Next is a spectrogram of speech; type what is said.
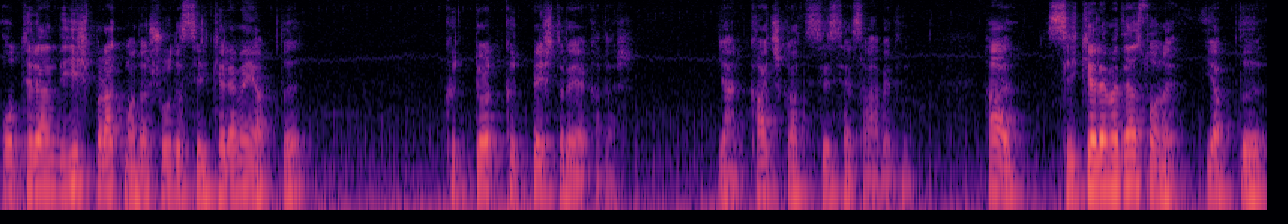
o trendi hiç bırakmadan şurada silkeleme yaptı. 44-45 liraya kadar. Yani kaç kat siz hesap edin. Ha silkelemeden sonra yaptığı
